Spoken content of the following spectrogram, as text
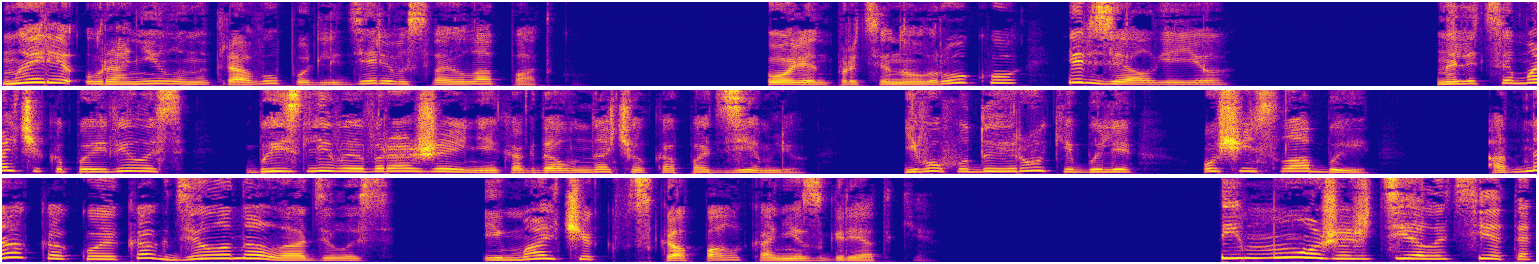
Мэри уронила на траву подле дерева свою лопатку. Колин протянул руку и взял ее. На лице мальчика появилось боязливое выражение, когда он начал копать землю — его худые руки были очень слабы, однако кое-как дело наладилось, и мальчик вскопал конец грядки. «Ты можешь делать это!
